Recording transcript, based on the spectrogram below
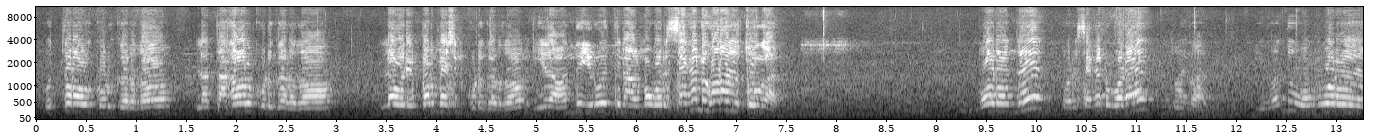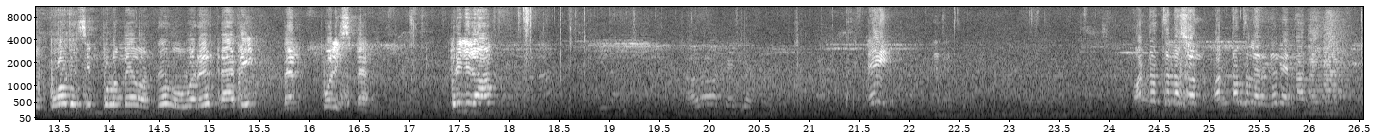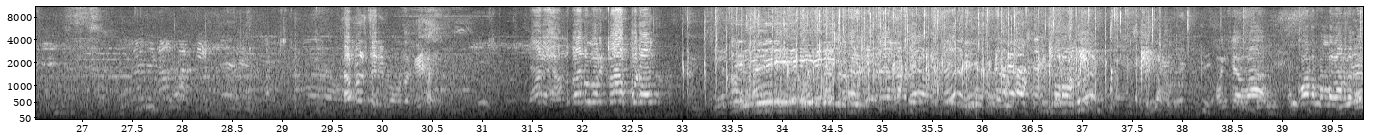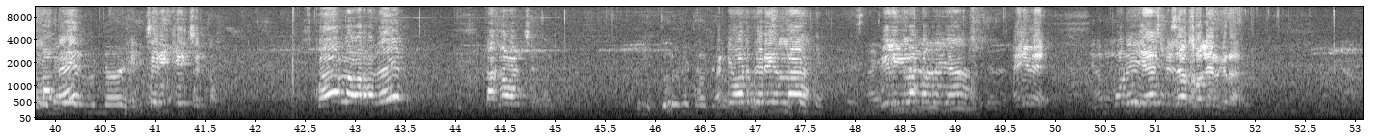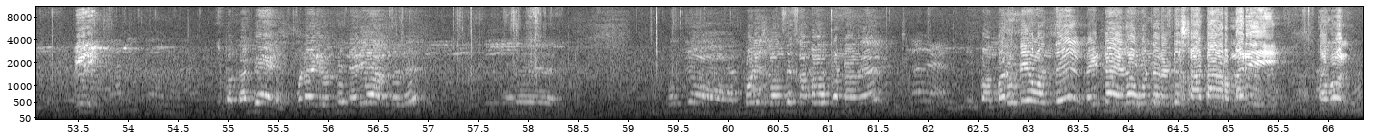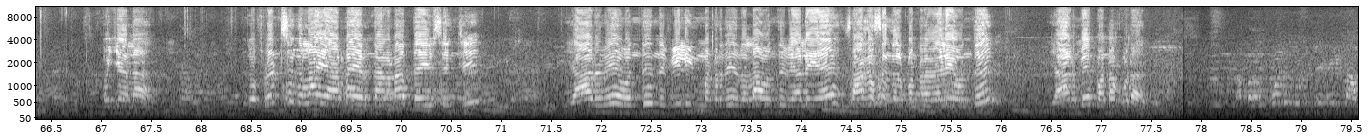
உத்தரவு கொடுக்கறதோ இல்லை தகவல் கொடுக்கறதோ இல்லை ஒரு இன்ஃபர்மேஷன் கொடுக்கறதோ இதை வந்து இருபத்தி நாலு மணி ஒரு செகண்ட் கூட அது தூங்காது. போர்டு வந்து ஒரு செகண்ட் கூட தூங்காது. இது வந்து ஒவ்வொரு போர்டு சிம்பிளுமே வந்து ஒவ்வொரு டிராபிக் மேன் போலீஸ் மேன் புரிஞ்சுதா? ஏய் சொன்ன வட்டத்தில் இருக்கிறது என்ன தமிழ் தெரியுமா உனக்கு? யாரு அந்த பையனுக்கு ஒரு கிளாப் போட ஓகேவா கோணக்குள்ள வர்றது எல்லாமே எச்சரிக்கை சின்னம் ஸ்கொயர்ல வர்றது தகவல் சின்னம் வண்டி ஓட தெரியல வீலிங்லாம் பண்ணுவீங்க ஹைவே இது மூணு ஏஎஸ்பி சார் சொல்லியிருக்கிறார் வீலிங் இப்போ கம்மியாயிடுச்சு முன்னாடி வந்து நிறையா இருந்தது ஒரு கொஞ்சம் போலீஸில் வந்து கண்ட்ரோல் பண்ணாங்க மறுபடியும் வந்து லைட்டாக ஏதோ ஒன்று ரெண்டு ஸ்டார்ட் ஆகிற மாதிரி தகவல். ஓகேங்களா உங்கள் ஃப்ரெண்ட்ஸுங்கெல்லாம் யாருன்னா இருந்தாங்கன்னா தயவு செஞ்சு யாருமே வந்து இந்த வீலிங் பண்ணுறது இதெல்லாம் வந்து வேலையை சாகசங்கள் பண்ணுற வேலையை வந்து யாருமே பண்ணக்கூடாது. அப்புறம் போட்டு கொடுத்து வீட்டில்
